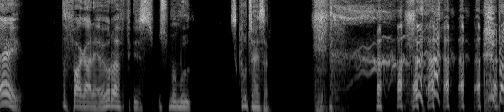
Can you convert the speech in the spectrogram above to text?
Hey, get the fuck out of here. Ved du hvad? Smid mig ud. Skriv til Hassan. Bro,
